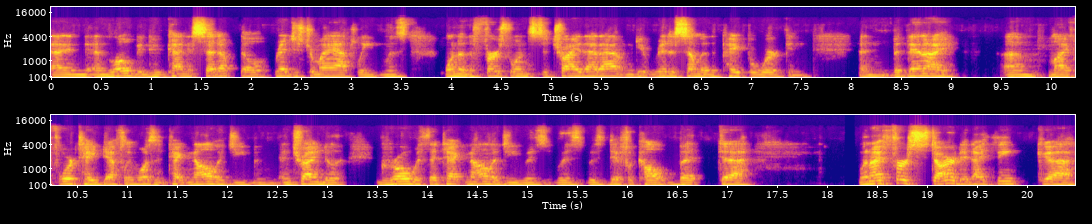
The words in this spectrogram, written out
and, and Logan, who kind of set up the register my athlete and was one of the first ones to try that out and get rid of some of the paperwork. And, and, but then I, um, my forte definitely wasn't technology and, and trying to grow with the technology was, was, was difficult. But, uh, when I first started, I think, uh,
